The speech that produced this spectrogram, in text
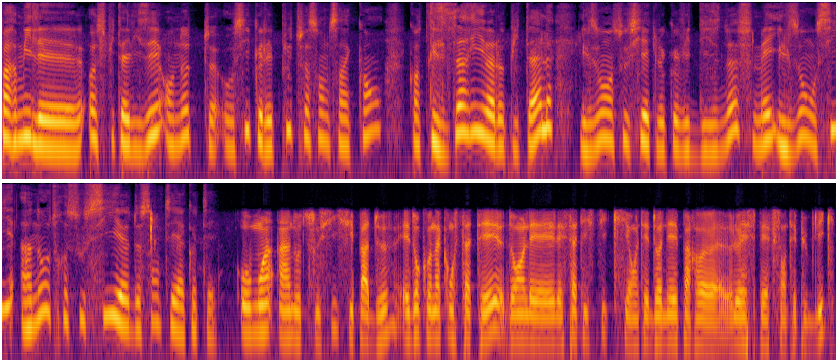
Parmi les hospitalisés, on note aussi que les plus de 65 ans, quand ils arrivent à l'hôpital, ils ont un souci avec le Covid-19, mais ils ont aussi un autre souci de santé à côté au moins un autre souci, si pas deux. Et donc on a constaté dans les, les statistiques qui ont été données par euh, le SPF Santé publique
